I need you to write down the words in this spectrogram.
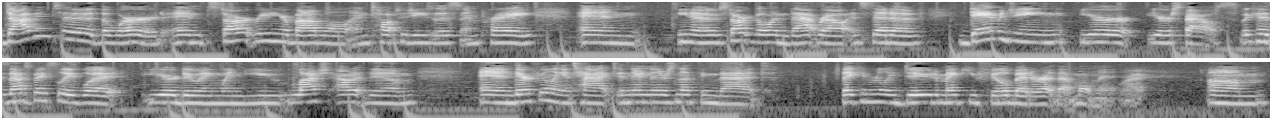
dive into the word and start reading your bible and talk to jesus and pray and you know start going that route instead of damaging your your spouse because that's basically what you're doing when you lash out at them and they're feeling attacked and then there's nothing that they can really do to make you feel better at that moment. Right. Um,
